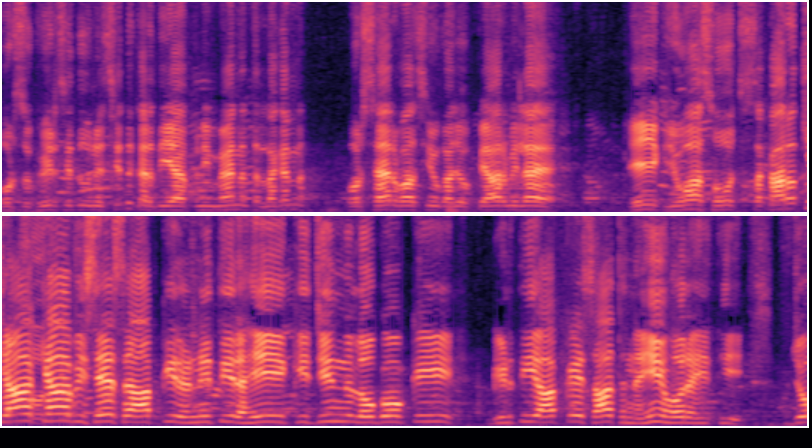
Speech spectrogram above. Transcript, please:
और सुखबीर सिद्धू ने सिद्ध कर दिया अपनी मेहनत लगन और शहरवासियों का जो प्यार मिला है। एक युवा सोच सकारात्मक क्या सोच क्या विशेष आपकी रणनीति रही कि जिन लोगों की गिनती आपके साथ नहीं हो रही थी जो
